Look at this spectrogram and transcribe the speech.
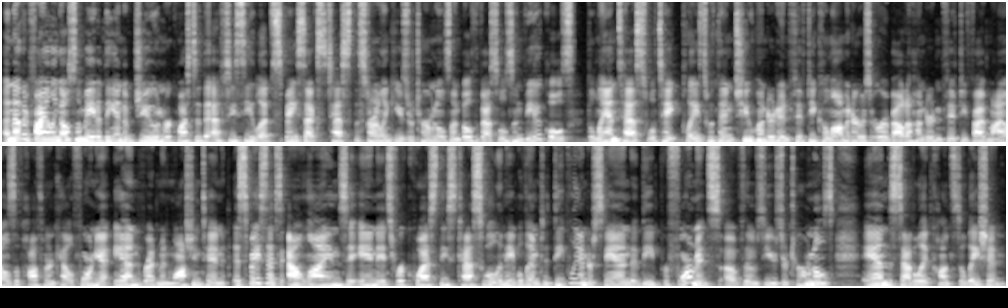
Another filing also made at the end of June requested the FCC let SpaceX test the Starlink user terminals on both vessels and vehicles. The land test will take place within 250 kilometers or about 155 miles of Hawthorne, California, and Redmond, Washington. As SpaceX outlines in its request, these tests will enable them to deeply understand the performance of those user terminals and the satellite constellation.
